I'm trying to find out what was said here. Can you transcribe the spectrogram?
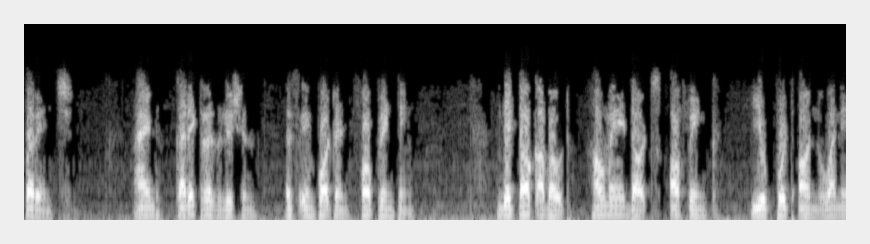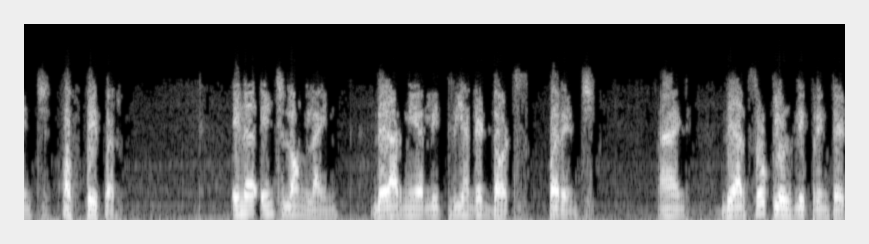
per inch and correct resolution is important for printing. They talk about how many dots of ink you put on 1 inch of paper. In a inch long line there are nearly 300 dots per inch and they are so closely printed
